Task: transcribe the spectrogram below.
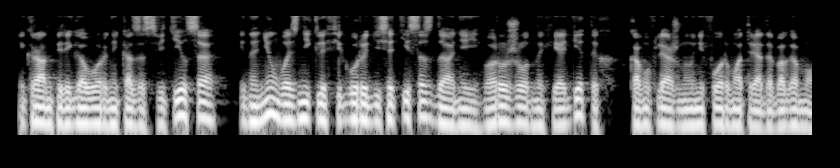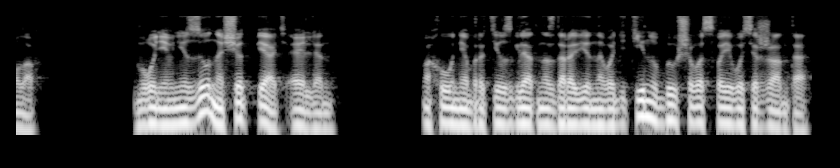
Экран переговорника засветился, и на нем возникли фигуры десяти созданий, вооруженных и одетых в камуфляжную униформу отряда богомолов. «Будем внизу на счет пять, Эллен». Махоуни обратил взгляд на здоровенного детину, бывшего своего сержанта.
